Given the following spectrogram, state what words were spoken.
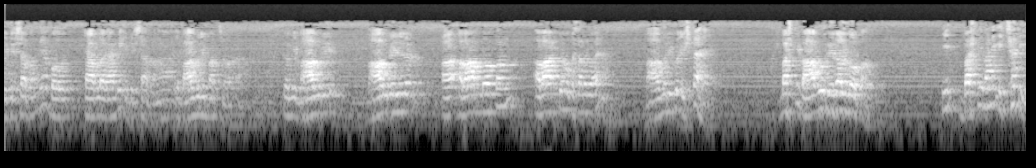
इदृशा बन गया बहुत टाप लगा के इदृशा बना, ये भागुरी पक्ष होगा। क्योंकि भागुरी भागुरी अभाव लोकम अभाव के उपसर्ग है ना, भागुरी को इष्ट है। बस्ती भागु रिरल लोकम बस्ती मानी इच्छा थी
